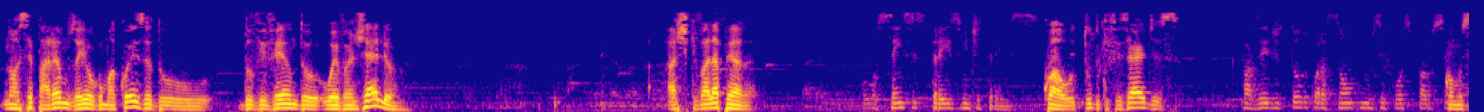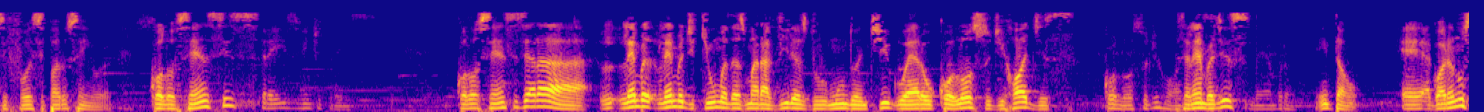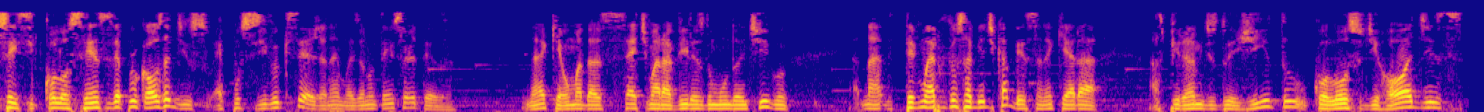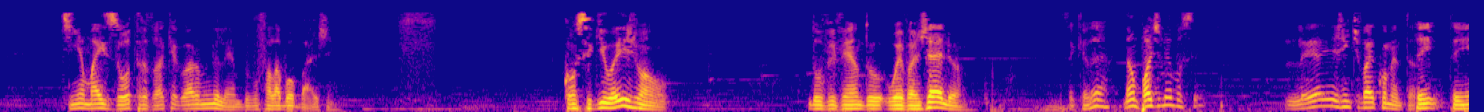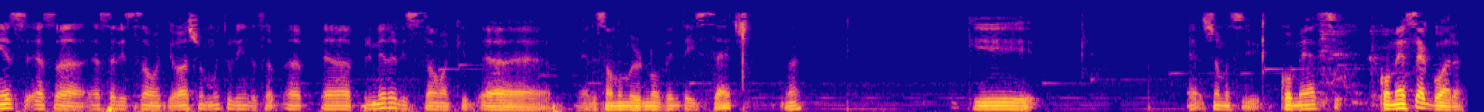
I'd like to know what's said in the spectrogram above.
nós separamos aí alguma coisa do, do vivendo o Evangelho? Acho que vale a pena. Colossenses 3:23. Qual? Tudo que fizerdes? Fazer de todo o coração como se fosse para o Senhor. Como se fosse para o Senhor. Colossenses 3:23. Colossenses era lembra lembra de que uma das maravilhas do mundo antigo era o colosso de Rhodes? Colosso de Rhodes. Você lembra disso? Lembro. Então, é, agora eu não sei se Colossenses é por causa disso. É possível que seja, né? Mas eu não tenho certeza. Né? Que é uma das sete maravilhas do mundo antigo. Na- teve uma época que eu sabia de cabeça, né? Que era as pirâmides do Egito, o Colosso de Rhodes. Tinha mais outras lá que agora eu não me lembro. Vou falar bobagem. Conseguiu aí, João? Do Vivendo o Evangelho? Você quer ler? Não, pode ler você. Lê e a gente vai comentando. Tem, tem esse- essa, essa lição aqui, eu acho muito linda. Essa, é a primeira lição aqui, é, é a lição número 97, né? Que é, chama-se Comece, Comece Agora.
